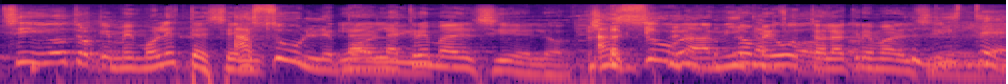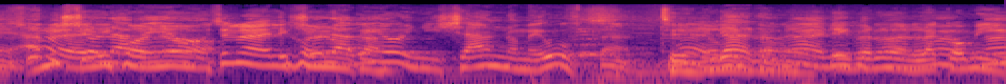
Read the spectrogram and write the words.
sí, otro que me molesta es el, Azul le la, crema del cielo. Azul, a mí no me gusta la crema del cielo. ¿Viste? Yo A mí yo la elijo, veo. no, yo no la elijo yo la veo y ya no me gusta. Sí, No, no, elijo, no, no, es elijo, verdad, no, en la comida.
